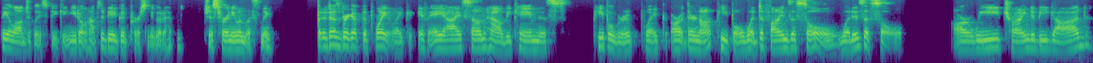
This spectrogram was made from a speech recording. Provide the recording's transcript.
theologically speaking, you don't have to be a good person to go to heaven, just for anyone listening. But it does bring up the point like, if AI somehow became this people group, like, are they're not people? What defines a soul? What is a soul? Are we trying to be God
